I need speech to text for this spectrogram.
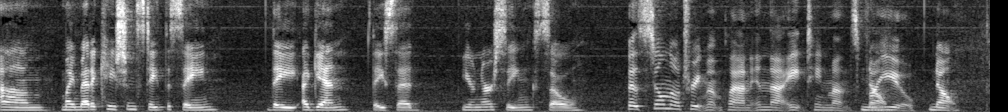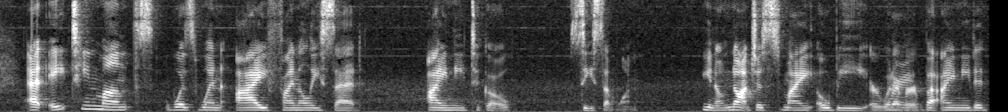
Um, my medication stayed the same. They, again, they said, you're nursing, so But still no treatment plan in that 18 months for no, you. No. At 18 months was when I finally said, I need to go see someone. You know, not just my OB or whatever, Right. but I needed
